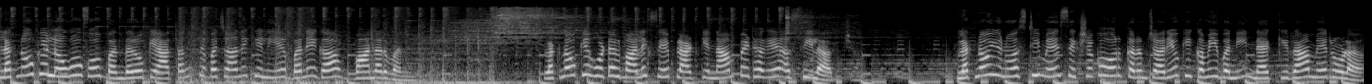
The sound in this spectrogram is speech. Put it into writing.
लखनऊ के लोगों को बंदरों के आतंक से बचाने के लिए बनेगा वानर वन। लखनऊ के होटल मालिक से प्लाट के नाम पे ठगे अस्सी लाख। लखनऊ यूनिवर्सिटी में शिक्षकों और कर्मचारियों की कमी बनी नैक की राह में रोड़ा।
